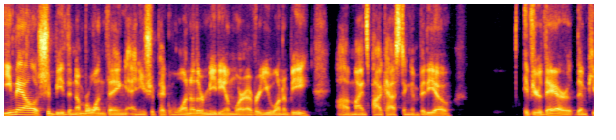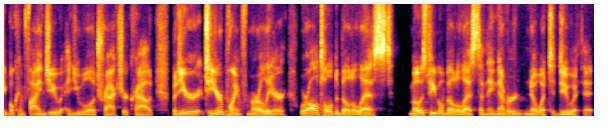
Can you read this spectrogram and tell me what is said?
email should be the number one thing, and you should pick one other medium wherever you want to be. Uh, mine's podcasting and video. If you're there, then people can find you and you will attract your crowd. But you're to your point from earlier, we're all told to build a list. Most people build a list and they never know what to do with it.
